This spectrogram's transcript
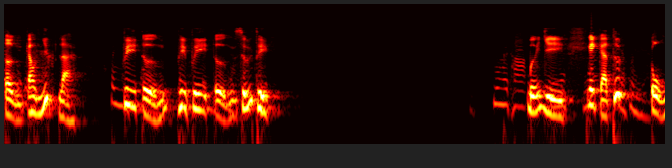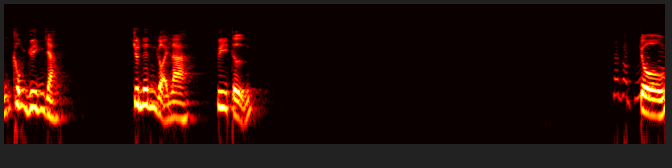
tầng cao nhất là phi tưởng, phi phi tưởng xứ thiên. Bởi vì ngay cả thức cũng không duyên vào, cho nên gọi là phi tưởng. Chỗ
